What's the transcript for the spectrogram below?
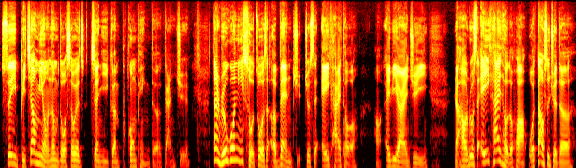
所以比较没有那么多社会正义跟不公平的感觉。但如果你所做的是 avenge，就是 A 开头，好 A V I G，然后如果是 A 开头的话，我倒是觉得。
